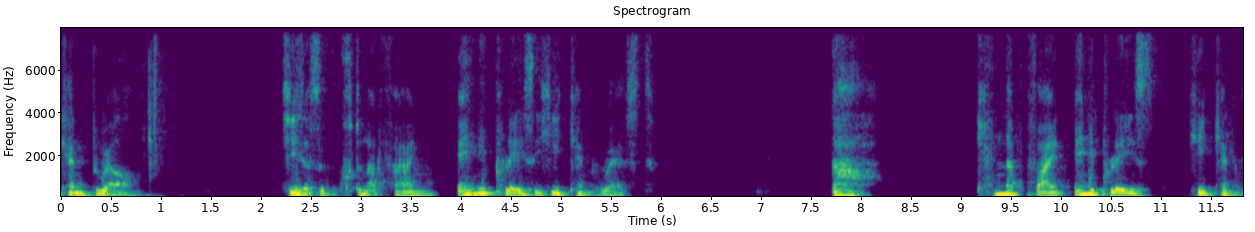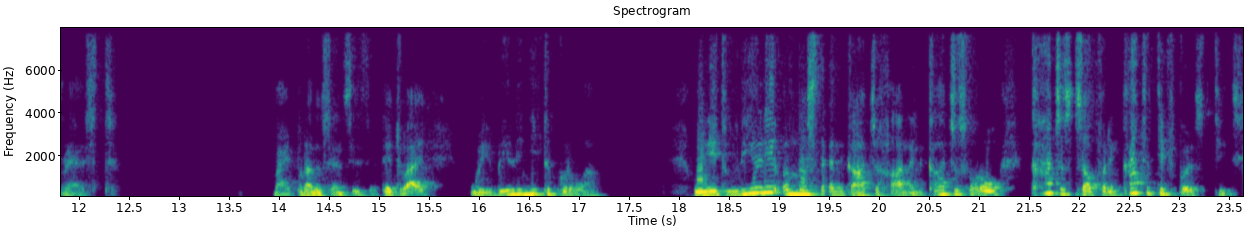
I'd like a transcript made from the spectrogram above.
can dwell. Jesus could not find any place he can rest. God cannot find any place he can rest. My brothers and sisters, that's why we really need to grow up. We need to really understand God's heart and God's sorrow, God's suffering, God's difficulties.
